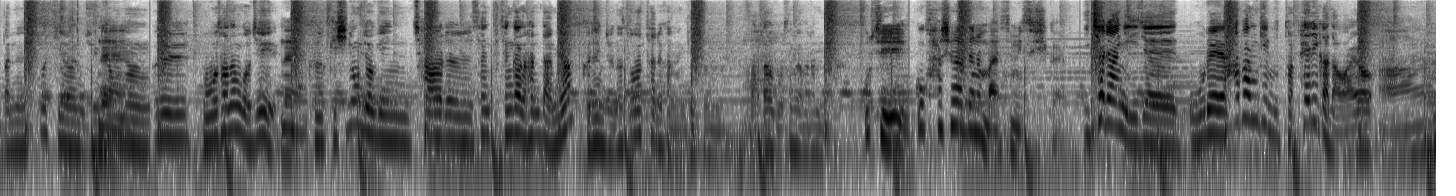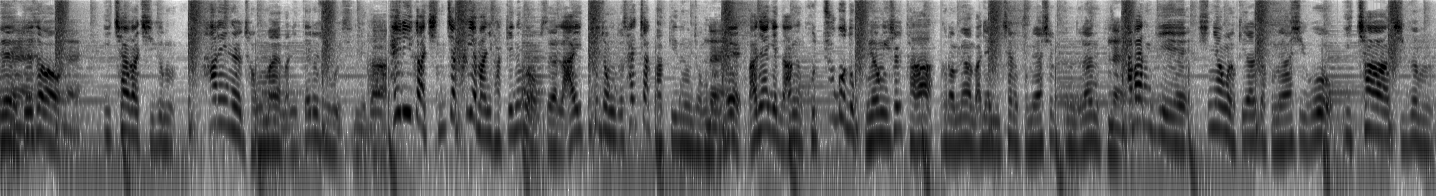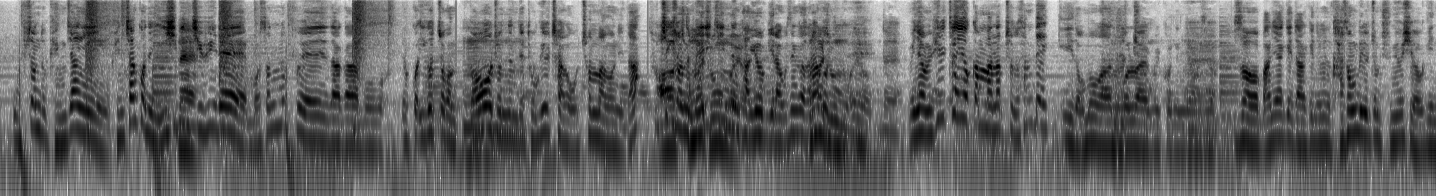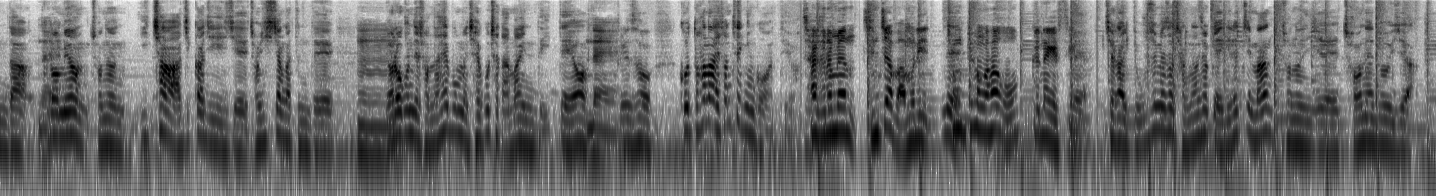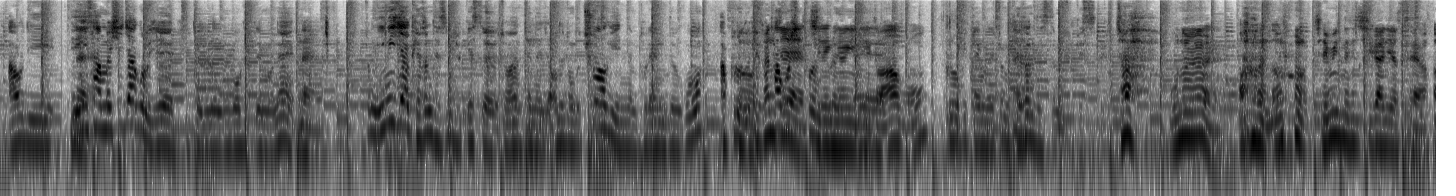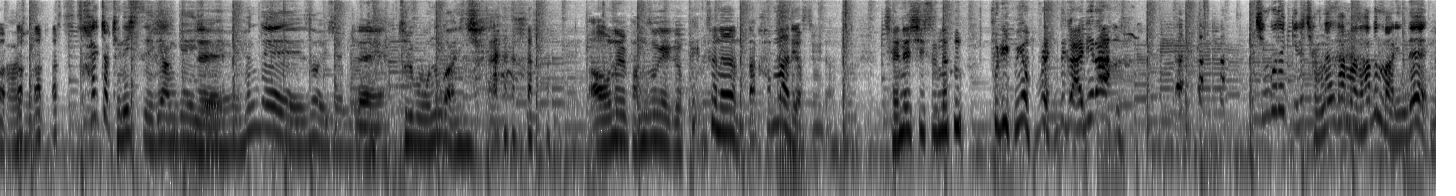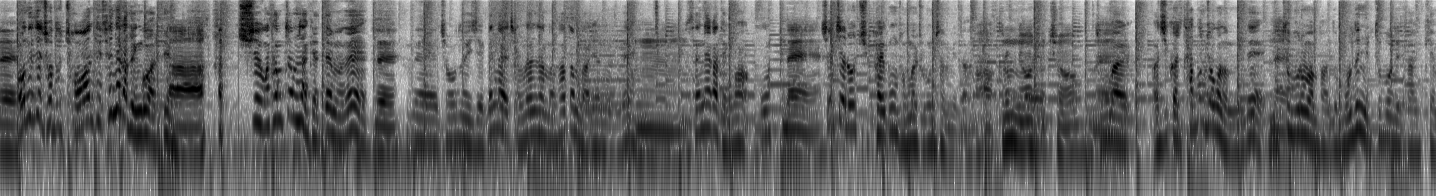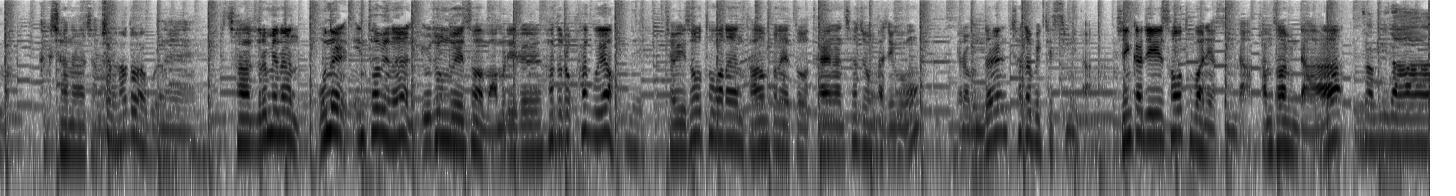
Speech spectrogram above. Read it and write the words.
2000cc에 맞는 스포티한 주행 네. 성능을 보고 사는 거지 네. 그렇게 실용적인 차를 생- 생각을 한다면 그랜저나 소나타를 가는 게 좀 맞다고 생각을 합니다 혹시 꼭 하셔야 되는 말씀 있으실까요? 이 차량이 이제 올해 하반기부터 페리가 나와요. 아, 네, 그래서 네. 이 차가 지금 할인을 정말 많이 때려주고 있습니다. 페리가 진짜 크게 많이 바뀌는 건 없어요. 라이트 정도 살짝 바뀌는 정도인데 네. 만약에 나는 곧 죽어도 구형이 싫다. 그러면 만약 이 차를 구매하실 분들은 네. 하반기에 신형을 기다려서 구매하시고 이 차 지금 옵션도 굉장히 괜찮거든요. 20인치 휠에 뭐 썬루프에다가 뭐 여거- 이것저것 음. 넣어줬는데 독일 차가 5천만 원이다. 솔직히 아, 저는 메리트 있는 거예요. 가격이라고 생각을 하거든요. 예. 네. 왜냐면 휠 타이어 값만 합쳐도 300이 넘어가는 걸로 그렇죠. 알고 있거든요. 네. 그래서, 그래서 만약에 나 그냥 가성비를 좀 중요시 여긴다. 네. 그러면 저는 이 차 아직까지 이제 전시장 같은데 음. 여러 군데 전화해 보면 재고차 남아 있는데 있대요. 네. 그래서 그것도 하나의 선택인 것 같아요. 자, 그러면 진짜 마무리 네. 총평하고 끝내겠습니다. 네, 제가 이렇게 웃으면서 장난스럽게 얘기를 했지만 저는 이제 전에도 이제 아우디 네. A3을 시작으로 이제 들로 온 거기 때문에 네. 좀 이미지가 개선됐으면 좋겠어요. 저한테는 이제 어느 정도 추억이 있는 브랜드고 앞으로도 또 계속 타고 현재 싶은 진행형이기도. 하고. 그렇기 때문에 좀 네. 개선됐으면 좋겠어요. 자, 오늘 어, 너무 재밌는 시간이었어요. 아, 좀 살짝 제네시스 얘기한 게 이제 현대에서 이제 뭐 네. 들고 오는 거 아닌지. 아, 오늘 방송의 그 팩트는 딱 한마디였습니다. 제네시스는 프리미엄 브랜드가 아니라! 친구들끼리 장난 삼아서 하는 말인데 네. 어느새 저도 저한테 세뇌가 된 것 같아요. 아, 주제가 3.3 개 때문에 네. 네 저도 이제 맨날 장난 삼아서 하던 말이었는데 음, 세뇌가 된 것 같고 네. 실제로 G80 정말 좋은 차입니다. 아, 그럼요. 네. 좋죠. 네. 정말 아직까지 타본 적은 없는데 네. 유튜브로만 봐도 모든 유튜버들이 다 이렇게 막 극찬하잖아요. 추천을 하더라고요. 네. 자, 그러면은 오늘 인터뷰는 이 정도에서 마무리를 하도록 하고요. 네. 저희 서우토반은 다음번에 또 다양한 차종 가지고 여러분들 찾아뵙겠습니다. 지금까지 서우토반이었습니다. 감사합니다. 감사합니다.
